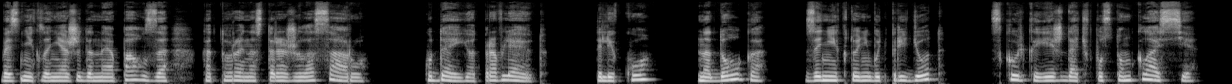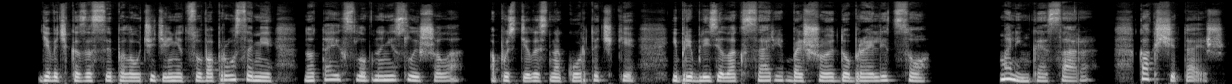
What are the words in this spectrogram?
Возникла неожиданная пауза, которая насторожила Сару. Куда ее отправляют? Далеко? Надолго? За ней кто-нибудь придет? Сколько ей ждать в пустом классе? Девочка засыпала учительницу вопросами, но та их словно не слышала. Опустилась на корточки и приблизила к Саре большое доброе лицо. «Маленькая Сара, как считаешь,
